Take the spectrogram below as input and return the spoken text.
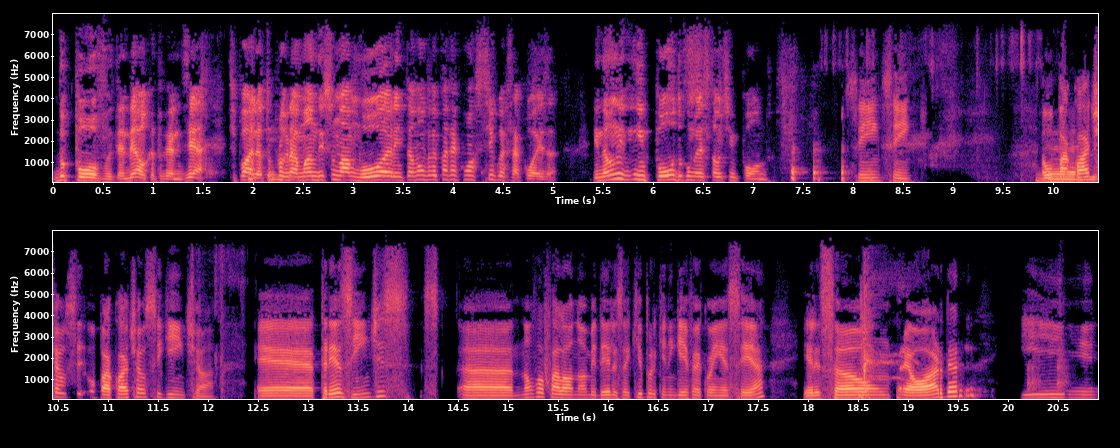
do povo, entendeu o que eu tô querendo dizer? Tipo, olha, eu tô programando isso no amor, então vamos ver quanto é que eu consigo essa coisa. E não impondo como eles estão te impondo. Sim, sim. O, É, pacote, é o, o pacote é o seguinte, ó. É, três indies. ah, não vou falar o nome deles aqui porque ninguém vai conhecer. Eles são pré-order e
